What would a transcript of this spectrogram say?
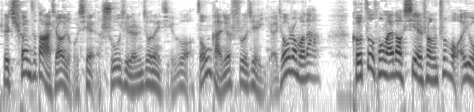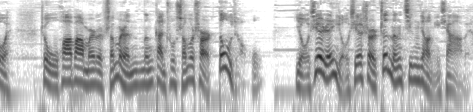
这圈子大小有限，熟悉人就那几个，总感觉世界也就这么大。可自从来到线上之后，哎呦喂，这五花八门的什么人能干出什么事儿都有。有些人有些事儿真能惊掉你下巴呀！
